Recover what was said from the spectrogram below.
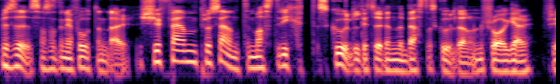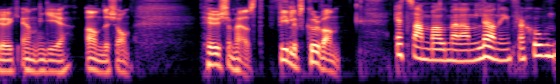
Precis, han satte ner foten där. 25 procent Maastricht-skuld är tydligen den bästa skulden om du frågar Fredrik N.G. Andersson. Hur som helst, Philipskurvan. Ett samband mellan löneinflation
